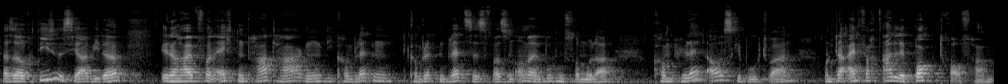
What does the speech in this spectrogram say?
dass auch dieses Jahr wieder innerhalb von echt ein paar Tagen die kompletten, die kompletten Plätze, war so ein Online-Buchungsformular, komplett ausgebucht waren und da einfach alle Bock drauf haben.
